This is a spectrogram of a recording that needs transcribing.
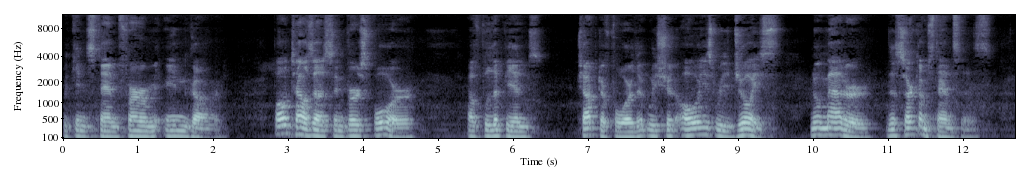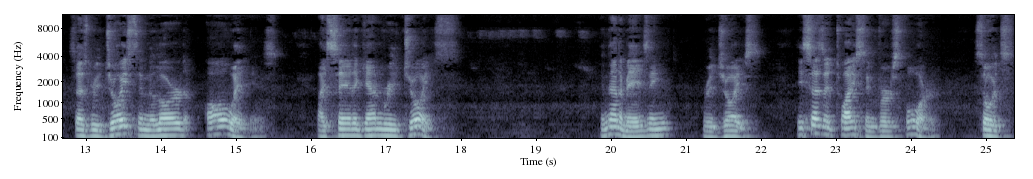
We can stand firm in God. Paul tells us in verse 4 of Philippians chapter 4 that we should always rejoice no matter the circumstances. It says, Rejoice in the Lord always. I say it again, rejoice. Isn't that amazing? Rejoice. He says it twice in verse 4. So it's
